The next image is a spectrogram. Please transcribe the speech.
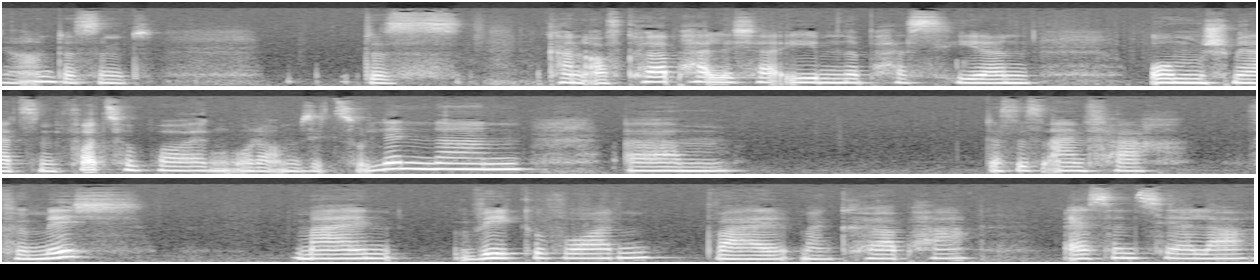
Ja, und das sind, das kann auf körperlicher Ebene passieren, um Schmerzen vorzubeugen oder um sie zu lindern. Ähm, das ist einfach für mich mein Weg geworden, weil mein Körper essentieller,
